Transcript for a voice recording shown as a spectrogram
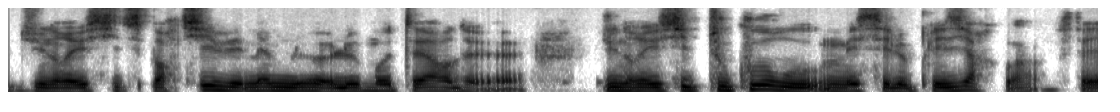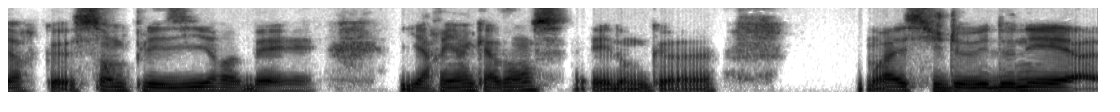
d'une réussite sportive et même le, le moteur d'une réussite tout court ou mais c'est le plaisir quoi. C'est-à-dire que sans plaisir ben il y a rien qu'avance et donc euh, ouais si je devais donner euh,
